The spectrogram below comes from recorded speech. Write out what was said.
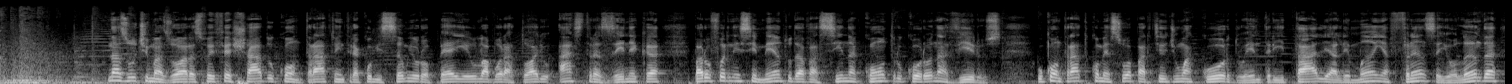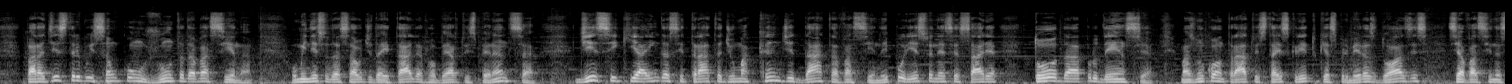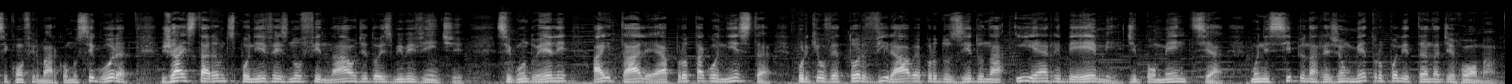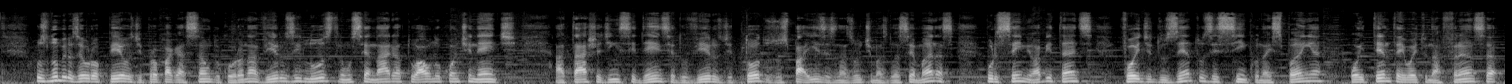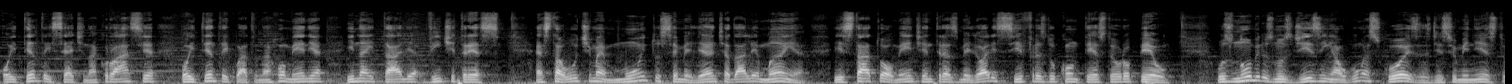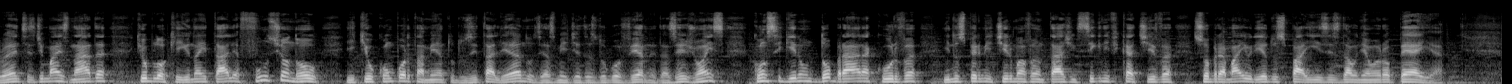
Nas últimas horas foi fechado o contrato entre a Comissão Europeia e o laboratório AstraZeneca para o fornecimento da vacina contra o coronavírus. O contrato começou a partir de um acordo entre Itália, Alemanha, França e Holanda para a distribuição conjunta da vacina. O ministro da Saúde da Itália, Roberto Speranza, disse que ainda se trata de uma candidata à vacina e por isso é necessária toda a prudência. Mas no contrato está escrito que as primeiras doses, se a vacina se confirmar como segura, já estarão disponíveis no final de 2020. Segundo ele, a Itália é a protagonista, porque o vetor viral é produzido na IRBM de Pomenzia, município na região metropolitana de Roma. Os números europeus de propagação do coronavírus ilustram o cenário atual no continente. A taxa de incidência do vírus de todos os países nas últimas duas semanas, por 100 mil habitantes, foi de 205 na Espanha, 88 na França, 87 na Croácia, 84 na Romênia e na Itália, 23. Esta última é muito semelhante à da Alemanha e está atualmente entre as melhores cifras do contexto europeu. Os números nos dizem algumas coisas, disse o ministro, antes de mais nada, que o bloqueio na Itália funcionou e que o comportamento dos italianos e as medidas do governo e das regiões conseguiram dobrar a curva e nos permitir uma vantagem significativa sobre a maioria dos países da União Europeia.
